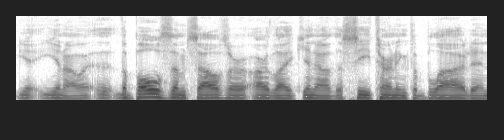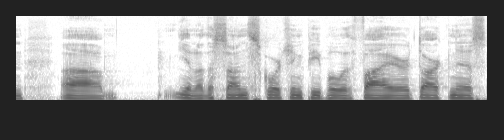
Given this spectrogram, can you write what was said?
you, you know, uh, the bowls themselves are, are like, you know, the sea turning to blood and, um, you know, the sun scorching people with fire, darkness,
